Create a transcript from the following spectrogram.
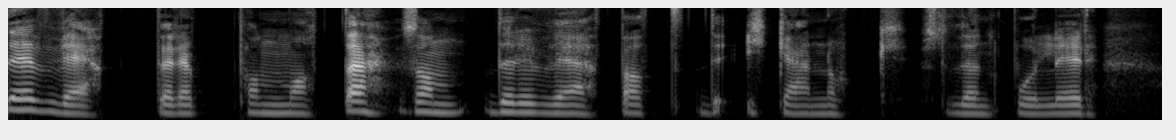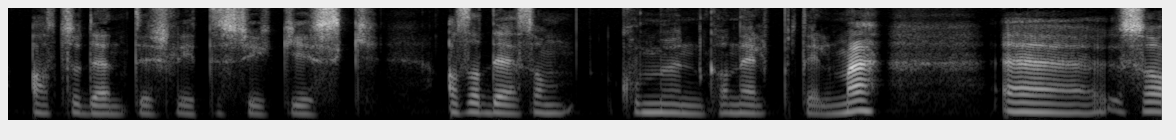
det vet dere på en måte. Sånn, dere vet at det ikke er nok studentboliger. At studenter sliter psykisk. Altså det som kommunen kan hjelpe til med. Eh, så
